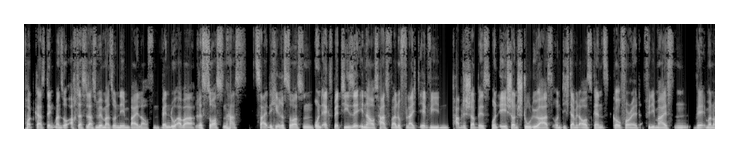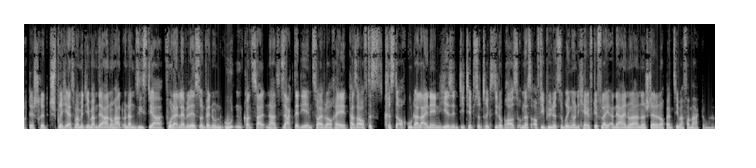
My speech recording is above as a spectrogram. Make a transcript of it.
Podcast denkt man so, ach, das lassen wir mal so nebenbei laufen. Wenn du aber Ressourcen hast, zeitliche Ressourcen und Expertise in-house hast, weil du vielleicht irgendwie ein Publisher bist und eh schon Studio hast und dich damit auskennst, go for it. Für die meisten wäre immer noch der Schritt. Sprich erstmal mit jemandem, der Ahnung hat und dann siehst du ja, wo dein Level ist. Und wenn du einen guten Consultant hast, sagt er dir im Zweifel auch, hey, pass auf, das kriegst du auch gut alleine hin. Hier sind die Tipps und Tricks, die du brauchst, um das auf die Bühne zu bringen. Und ich helfe dir vielleicht an der einen oder anderen Stelle noch beim Thema Vermarktung.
